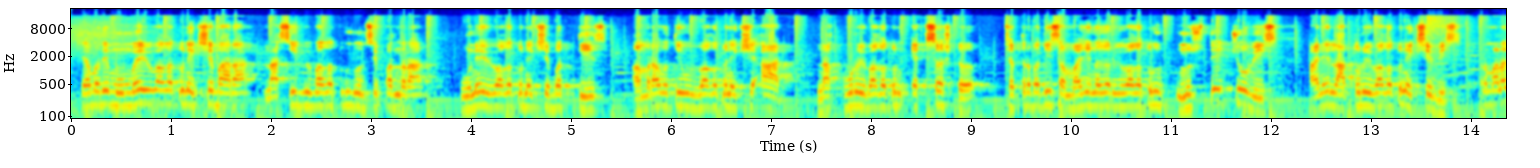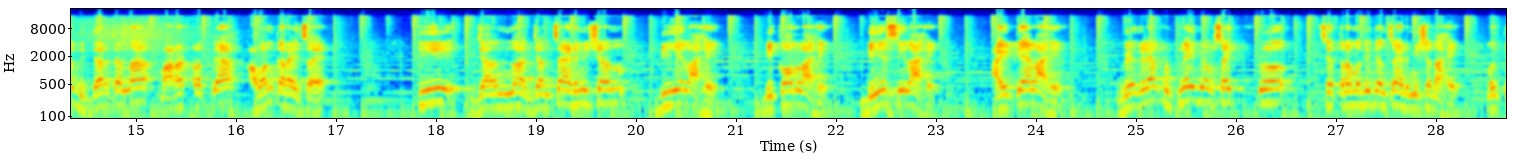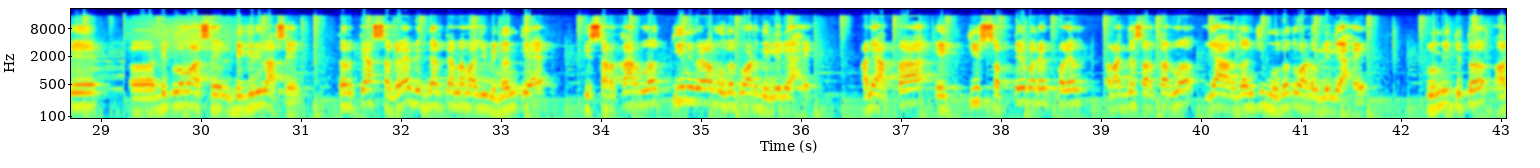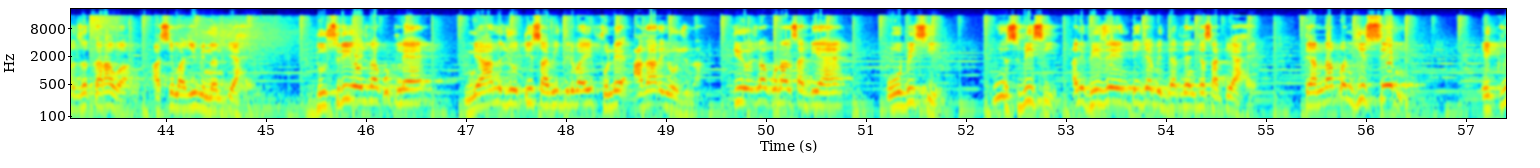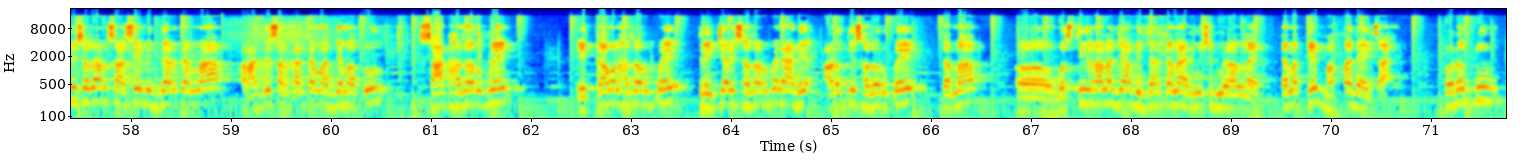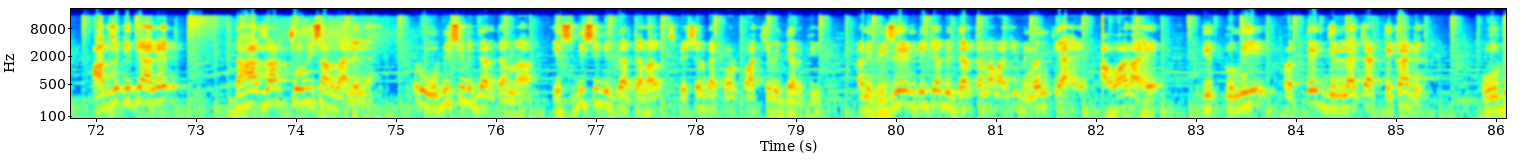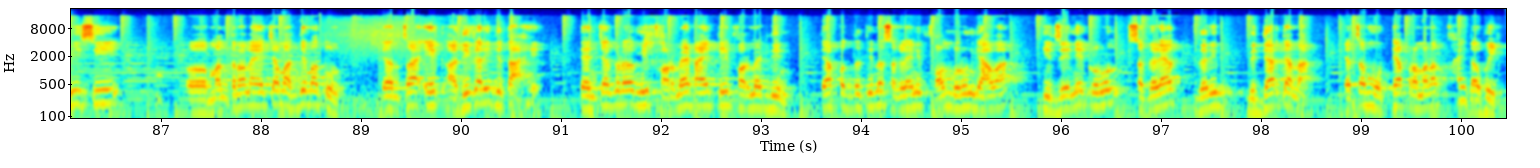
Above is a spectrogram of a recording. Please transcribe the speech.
त्यामध्ये मुंबई विभागातून एकशे बारा नाशिक विभागातून दोनशे पंधरा पुणे विभागातून एकशे बत्तीस अमरावती विभागातून एकशे आठ नागपूर विभागातून एकसष्ट छत्रपती संभाजीनगर विभागातून नुसते चोवीस आणि लातूर विभागातून एकशे वीस. तर मला विद्यार्थ्यांना महाराष्ट्रातल्या आवाहन करायचं आहे की ज्यांना ज्यांचं ॲडमिशन बी एला आहे बी कॉमला आहे बी एस सीला आहे आय टी आयला आहे वेगळ्या कुठल्याही व्यावसायिक क्षेत्रामध्ये त्यांचं ॲडमिशन आहे. मग ते डिप्लोमा असेल डिग्रीला असेल तर त्या सगळ्या विद्यार्थ्यांना माझी विनंती आहे की सरकारनं तीन वेळा मुदतवाढ दिलेली आहे. आणि आता एकतीस सप्टेंबरपर्यंत राज्य सरकारनं या अर्जांची मुदत वाढवलेली आहे. तुम्ही तिथं अर्ज करावा अशी माझी विनंती आहे. दुसरी योजना कुठली आहे? ज्ञानज्योती सावित्रीबाई फुले आधार योजना. ही योजना कोणासाठी आहे? ओबीसी एस बी सी आणि व्ही जे एन टीच्या विद्यार्थ्यांच्यासाठी आहे. त्यांना पण ही सेम एकवीस हजार सहाशे विद्यार्थ्यांना राज्य सरकारच्या माध्यमातून साठ हजार रुपये एकावन्न हजार रुपये त्रेचाळीस हजार रुपये आणि अडतीस हजार रुपये त्यांना वसतिगृहाला ज्या विद्यार्थ्यांना ॲडमिशन मिळालं नाही त्यांना थेट भत्ता द्यायचा आहे. परंतु अर्ज किती आलेत? दहा हजार चोवीस अर्ज आलेले आहेत. तर ओबीसी विद्यार्थ्यांना एस बी सी विद्यार्थ्यांना स्पेशल बॅकवर्ड क्लासचे विद्यार्थी आणि व्हिजे एन टीच्या विद्यार्थ्यांना माझी विनंती आहे आव्हान आहे की तुम्ही प्रत्येक जिल्ह्याच्या ठिकाणी ओबीसी मंत्रालयाच्या माध्यमातून त्यांचा एक अधिकारी तिथं आहे त्यांच्याकडं मी फॉर्मॅट आहे ते फॉर्मॅट देईन. त्या पद्धतीनं सगळ्यांनी फॉर्म भरून घ्यावा की जेणेकरून सगळ्यात गरीब विद्यार्थ्यांना याचा मोठ्या प्रमाणात फायदा होईल.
